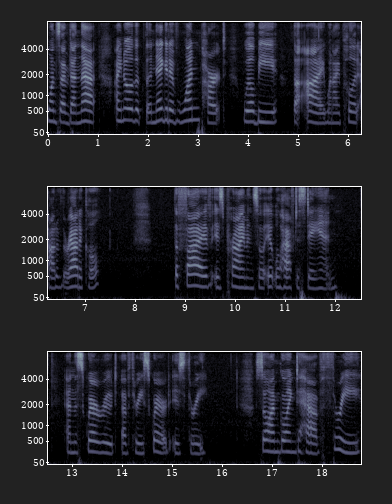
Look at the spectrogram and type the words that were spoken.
Once I've done that, I know that the negative 1 part will be the i when I pull it out of the radical. The 5 is prime and so it will have to stay in. And the square root of 3 squared is 3. So I'm going to have 3i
